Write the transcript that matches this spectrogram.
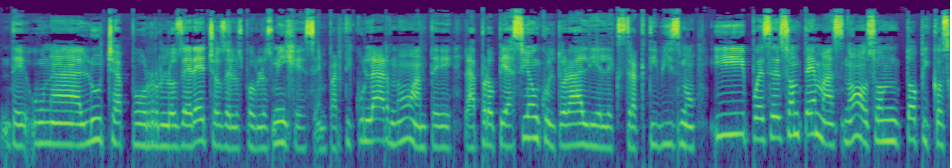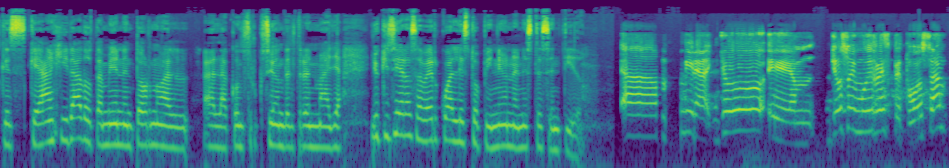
de una lucha por los derechos de los pueblos mijes, en particular, ¿no? Ante la apropiación cultural y el extractivismo. Y pues eh, son temas, ¿no? Son tópicos que, que han girado también en torno a la construcción del tren Maya. Yo quisiera saber cuál es tu opinión en este sentido. Ah, mira, yo, eh, yo soy muy respetuosa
